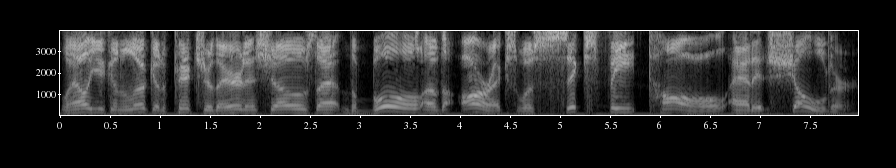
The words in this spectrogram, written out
Well, you can look at a picture there and it shows that the bull of the aurochs was six feet tall at its shoulder.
